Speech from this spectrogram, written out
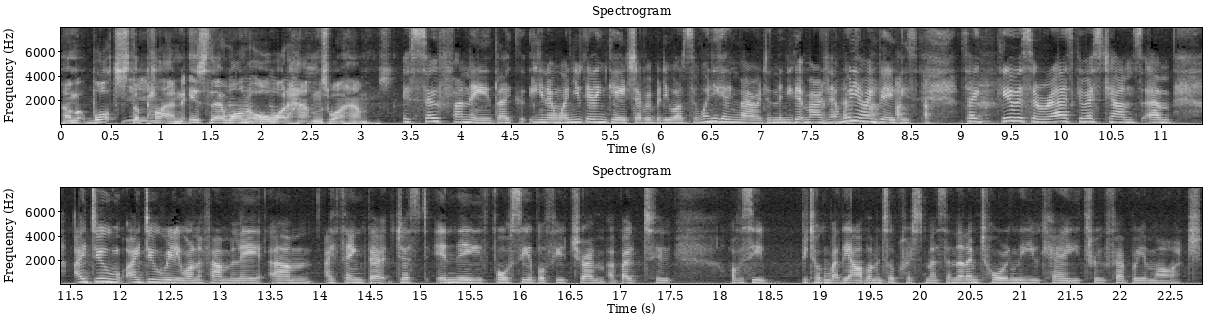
Um, what's the plan? Is there one, or what happens? What happens? It's so funny. Like you know, when you get engaged, everybody wants to. When are you getting married? And then you get married, and when are you having babies? Like give us a rest, give us a chance. Um, I do, I do really want a family. Um, I think that just in the foreseeable future, I'm about to obviously be talking about the album until Christmas, and then I'm touring the UK through February and March,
